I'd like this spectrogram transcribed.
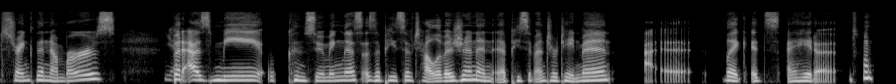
strength in numbers. Yeah. But as me consuming this as a piece of television and a piece of entertainment, I, like it's I hate it.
